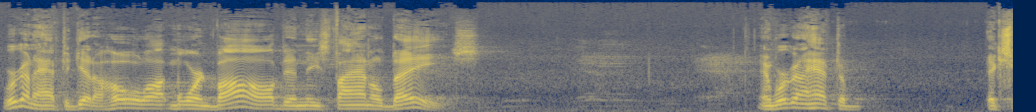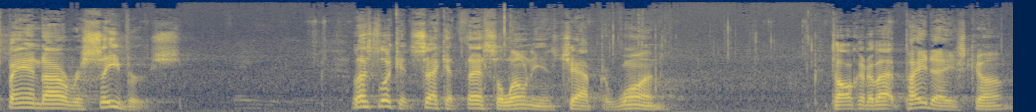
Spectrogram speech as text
we're going to have to get a whole lot more involved in these final days. And we're going to have to expand our receivers. Let's look at Second Thessalonians chapter 1, talking about paydays come.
